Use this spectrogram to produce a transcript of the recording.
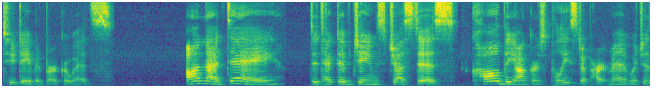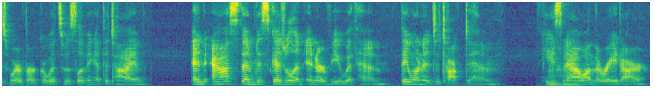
to David Berkowitz. On that day, Detective James Justus called the Yonkers Police Department, which is where Berkowitz was living at the time, and asked them to schedule an interview with him. They wanted to talk to him. He's mm-hmm. now on the radar.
